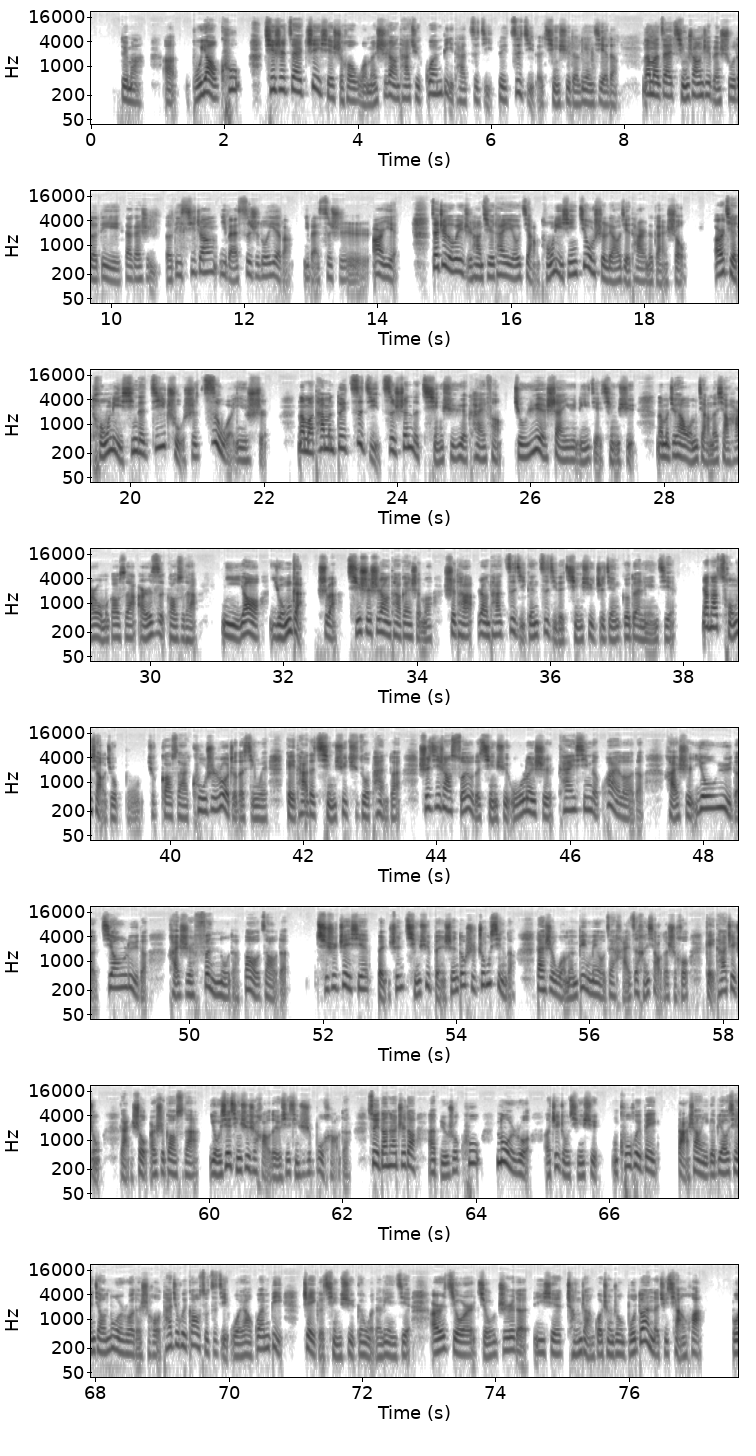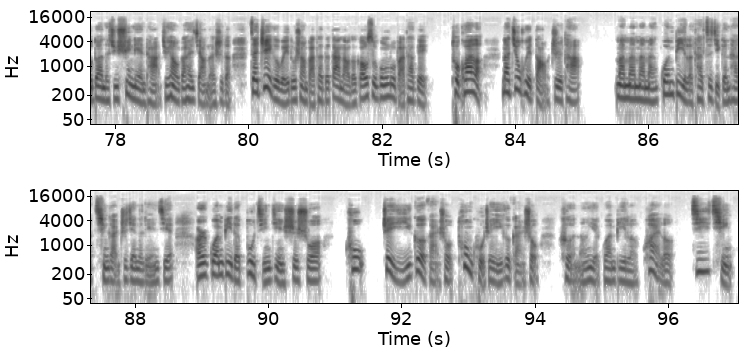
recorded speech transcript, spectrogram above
对吗？啊，不要哭。其实，在这些时候，我们是让他去关闭他自己对自己的情绪的链接的。那么，在《情商》这本书的第大概是呃第七章一百四十多页吧，一百四十二页，在这个位置上，其实他也有讲，同理心就是了解他人的感受，而且同理心的基础是自我意识。那么，他们对自己自身的情绪越开放，就越善于理解情绪。那么，就像我们讲的小孩，我们告诉他，儿子告诉他，你要勇敢，是吧？其实是让他干什么？是他让他自己跟自己的情绪之间割断连接，让他从小就不就告诉他，哭是弱者的行为，给他的情绪去做判断。实际上，所有的情绪，无论是开心的、快乐的，还是忧郁的、焦虑的，还是愤怒的、暴躁的。其实这些本身情绪本身都是中性的，但是我们并没有在孩子很小的时候给他这种感受，而是告诉他有些情绪是好的，有些情绪是不好的。所以当他知道啊，比如说哭、懦弱啊这种情绪，哭会被打上一个标签叫懦弱的时候，他就会告诉自己，我要关闭这个情绪跟我的链接。而久而久之的一些成长过程中，不断的去强化。不断的去训练他，就像我刚才讲的似的，在这个维度上把他的大脑的高速公路把它给拓宽了，那就会导致他慢慢慢慢关闭了他自己跟他情感之间的连接。而关闭的不仅仅是说哭这一个感受，痛苦这一个感受，可能也关闭了快乐、激情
